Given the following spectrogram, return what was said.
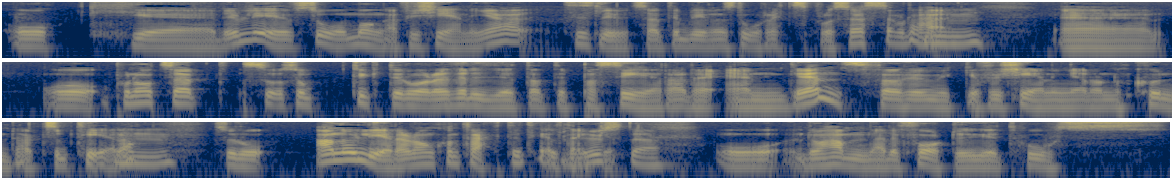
Och eh, det blev så många förseningar till slut så att det blev en stor rättsprocess av det här. Mm. Eh, och på något sätt så, så tyckte då rederiet att det passerade en gräns för hur mycket förseningar de kunde acceptera. Mm. Så då annullerade de kontraktet helt enkelt. Och då hamnade fartyget hos,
